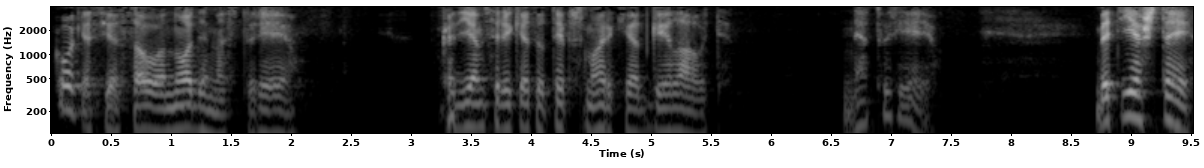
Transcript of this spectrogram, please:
kokias jie savo nuodėmės turėjo kad jiems reikėtų taip smarkiai atgailauti. Neturėjo. Bet jie štai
